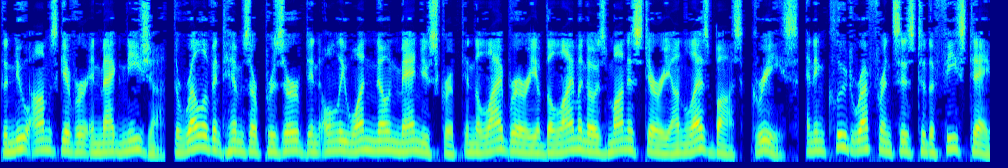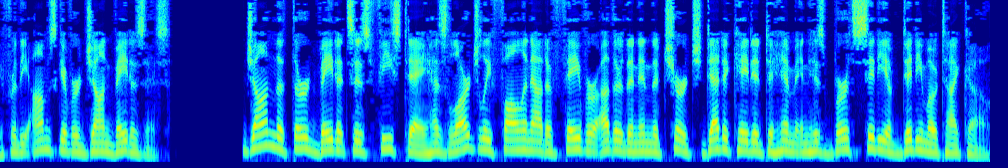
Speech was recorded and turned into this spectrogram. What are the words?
the new almsgiver in Magnesia. The relevant hymns are preserved in only one known manuscript in the library of the Lymonos Monastery on Lesbos, Greece, and include reference references to the feast day for the almsgiver John Vaitatses. John III Vaitatses' feast day has largely fallen out of favor other than in the church dedicated to him in his birth city of Didymotycho.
